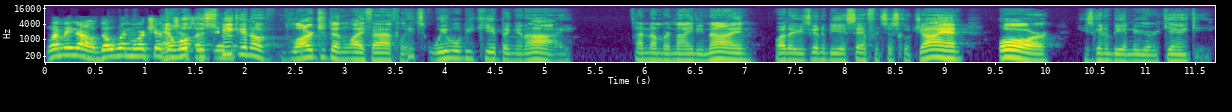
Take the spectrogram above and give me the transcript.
Let me know. They'll win more and championships. we'll, than uh, speaking of larger than life athletes, we will be keeping an eye on number 99, whether he's going to be a San Francisco Giant or he's going to be a New York Yankee.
